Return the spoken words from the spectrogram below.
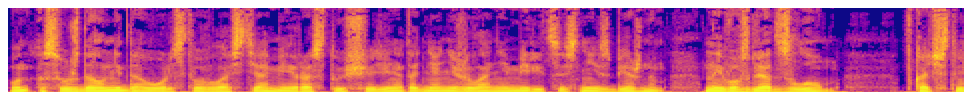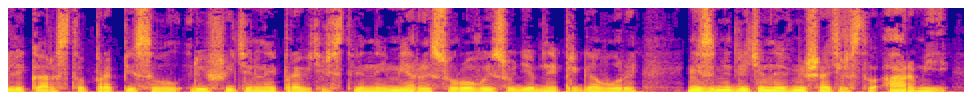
Он осуждал недовольство властями и растущее день ото дня нежелание мириться с неизбежным, на его взгляд, злом. В качестве лекарства прописывал решительные правительственные меры, суровые судебные приговоры, незамедлительное вмешательство армии —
